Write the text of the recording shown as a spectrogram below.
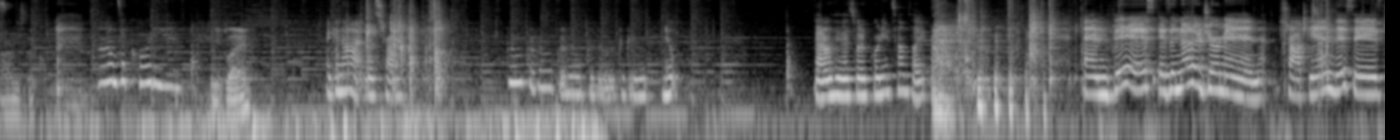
Hans accordion. Hans Accordion. Can you play? I cannot. Let's try. Nope. I don't think that's what accordion sounds like. And this is another German Shopkin. This is,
